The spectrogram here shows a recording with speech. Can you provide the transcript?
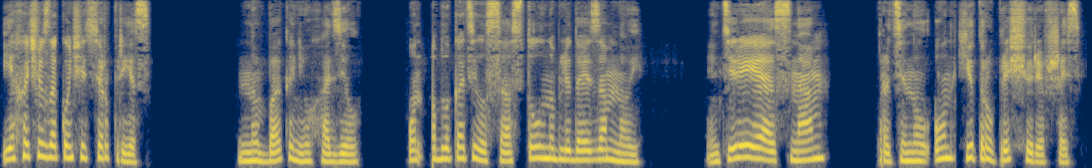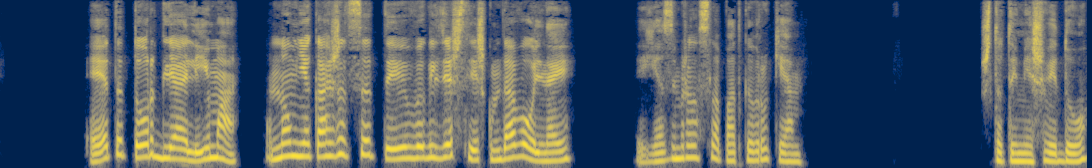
Я хочу закончить сюрприз». Но Бека не уходил. Он облокотился о стол, наблюдая за мной. «Интересно», — протянул он, хитро прищурившись. «Это торт для Алима, но мне кажется, ты выглядишь слишком довольной». Я замерла с лопаткой в руке. «Что ты имеешь в виду?»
